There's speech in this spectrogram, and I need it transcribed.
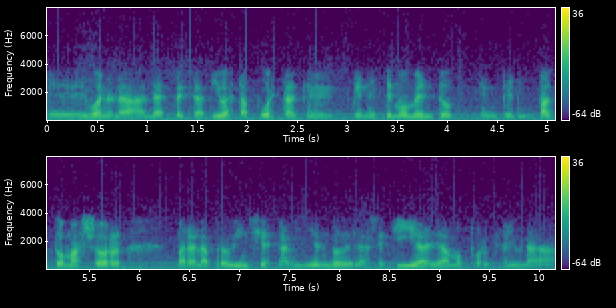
Eh, bueno, la, la, expectativa está puesta que, que en este momento en que el impacto mayor para la provincia está viniendo de la sequía, digamos, porque hay una,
